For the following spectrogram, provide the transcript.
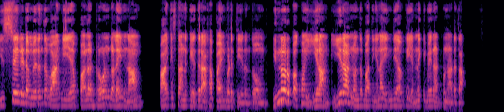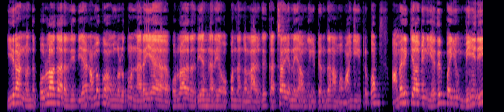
இஸ்ரேலிடமிருந்து வாங்கிய பல ட்ரோன்களை நாம் பாகிஸ்தானுக்கு எதிராக பயன்படுத்தி இருந்தோம் இன்னொரு பக்கம் ஈரான். ஈரான் வந்து பாத்தீங்கன்னா இந்தியாவுக்கு என்னைக்குமே நட்பு நாடு தான் ஈரான் வந்து பொருளாதார ரீதியா நமக்கும் அவங்களுக்கும் நிறைய பொருளாதார ரீதியா நிறைய ஒப்பந்தங்கள்லாம் இருக்கு. கச்சா எண்ணெய் அவங்க கிட்ட இருந்து நம்ம வாங்கிட்டு இருக்கோம். அமெரிக்காவின் எதிர்ப்பையும் மீறி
